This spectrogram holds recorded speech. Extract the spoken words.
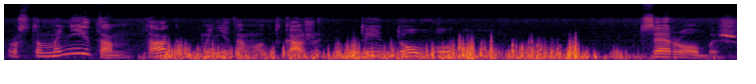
Просто мені там, так, мені там от кажуть, ти довго це робиш?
